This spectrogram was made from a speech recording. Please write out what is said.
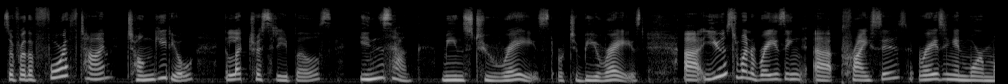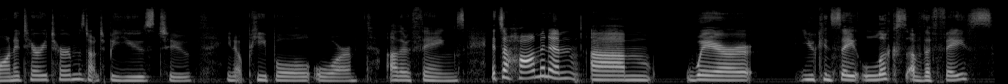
So for the fourth time, 전기료, electricity bills, 인상 means to raise or to be raised. Uh, used when raising uh, prices, raising in more monetary terms, not to be used to, you know, people or other things. It's a homonym um, where you can say looks of the face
